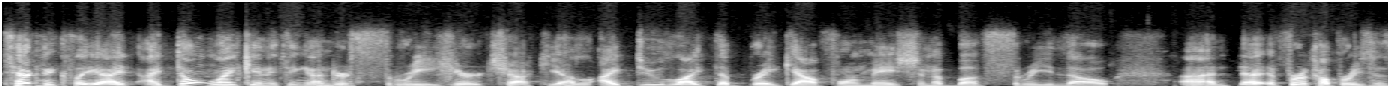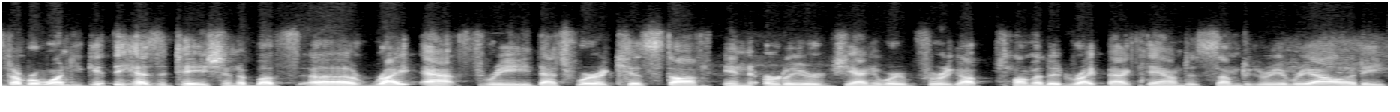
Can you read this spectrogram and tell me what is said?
technically, I, I don't like anything under three here, Chuck. Yeah, I do like the breakout formation above three, though. Uh, for a couple reasons. Number one, you get the hesitation above uh, right at three. That's where it kissed off in earlier January before it got plummeted right back down to some degree of reality.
